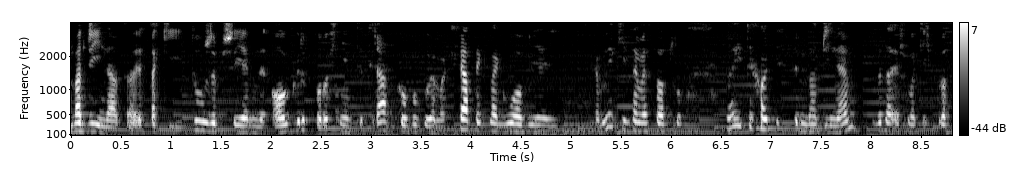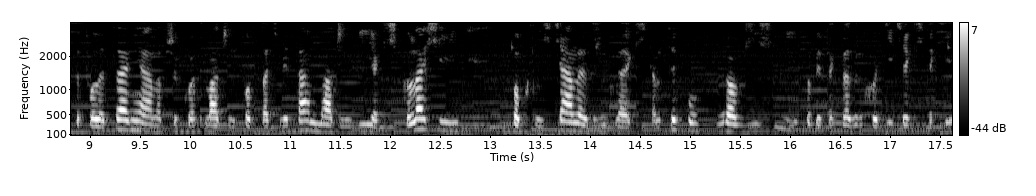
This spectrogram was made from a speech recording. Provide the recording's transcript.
Magina to jest taki duży, przyjemny ogr, porośnięty trawką, w ogóle ma kwiatek na głowie i kamyki zamiast oczu. No i ty chodzisz z tym Maginem, wydajesz mu jakieś proste polecenia, na przykład Magin podsadź mnie tam, Magin bij jakiś kolesi, popchnij ścianę, zrzuć na jakichś tam typów wrogich i sobie tak razem chodzicie, jakieś takie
